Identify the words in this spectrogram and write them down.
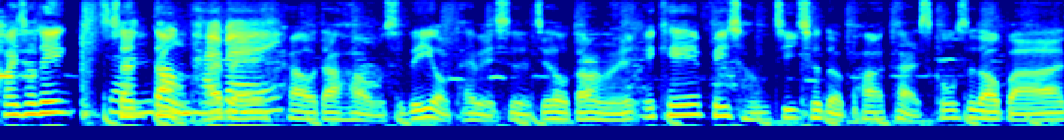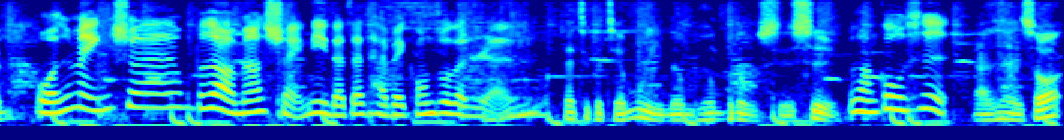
欢迎收听《生动台北》。Hello，大家好，我是 Leo，台北市的街头导览员，AKA 非常机车的 Podcast 公司老板。我是明轩，不知道有没有水逆的在台北工作的人。在这个节目里呢，我们用不懂时事、不懂故事，来看说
